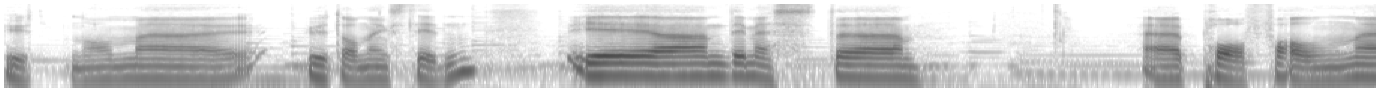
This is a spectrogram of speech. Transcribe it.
utenom eh, utdanningstiden. I de mest påfallende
